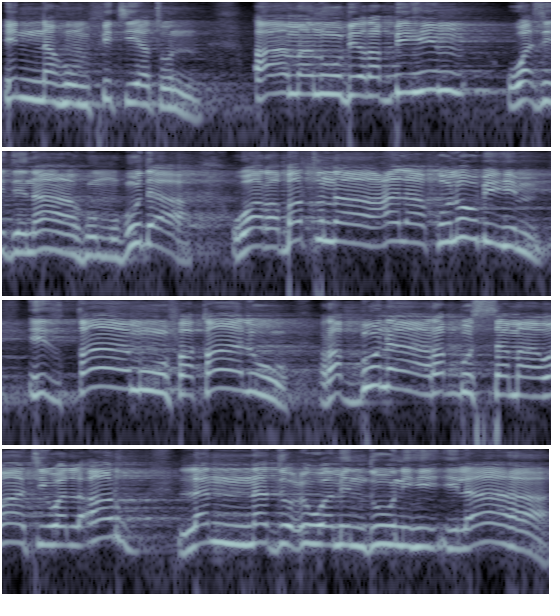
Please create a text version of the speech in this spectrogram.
innahum fityatun. Amanu bi rabbihim وزدناهم هدى وربطنا على قلوبهم إذ قاموا فقالوا ربنا رب السماوات والأرض لن ندعو من دونه إلها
